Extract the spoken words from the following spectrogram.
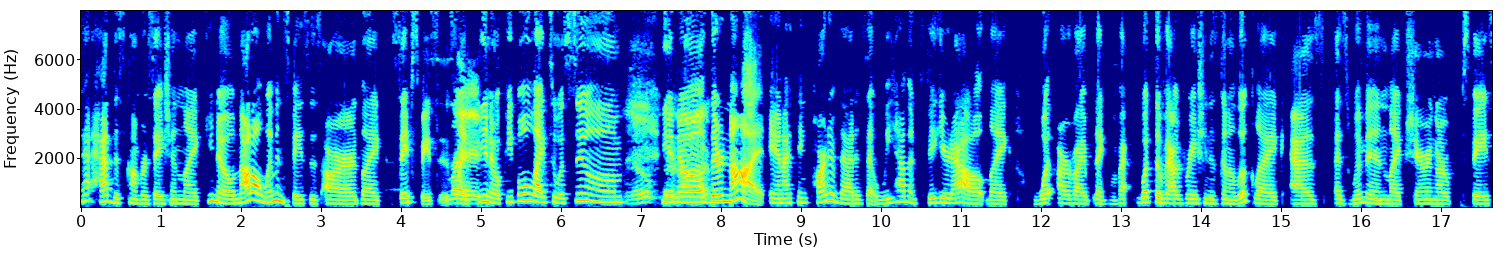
had this conversation like you know not all women's spaces are like safe spaces Right. like you know people like to assume Nope. you know not. they're not and i think part of that is that we haven't figured out like what our vibe like vi- what the vibration is going to look like as as women like sharing our space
